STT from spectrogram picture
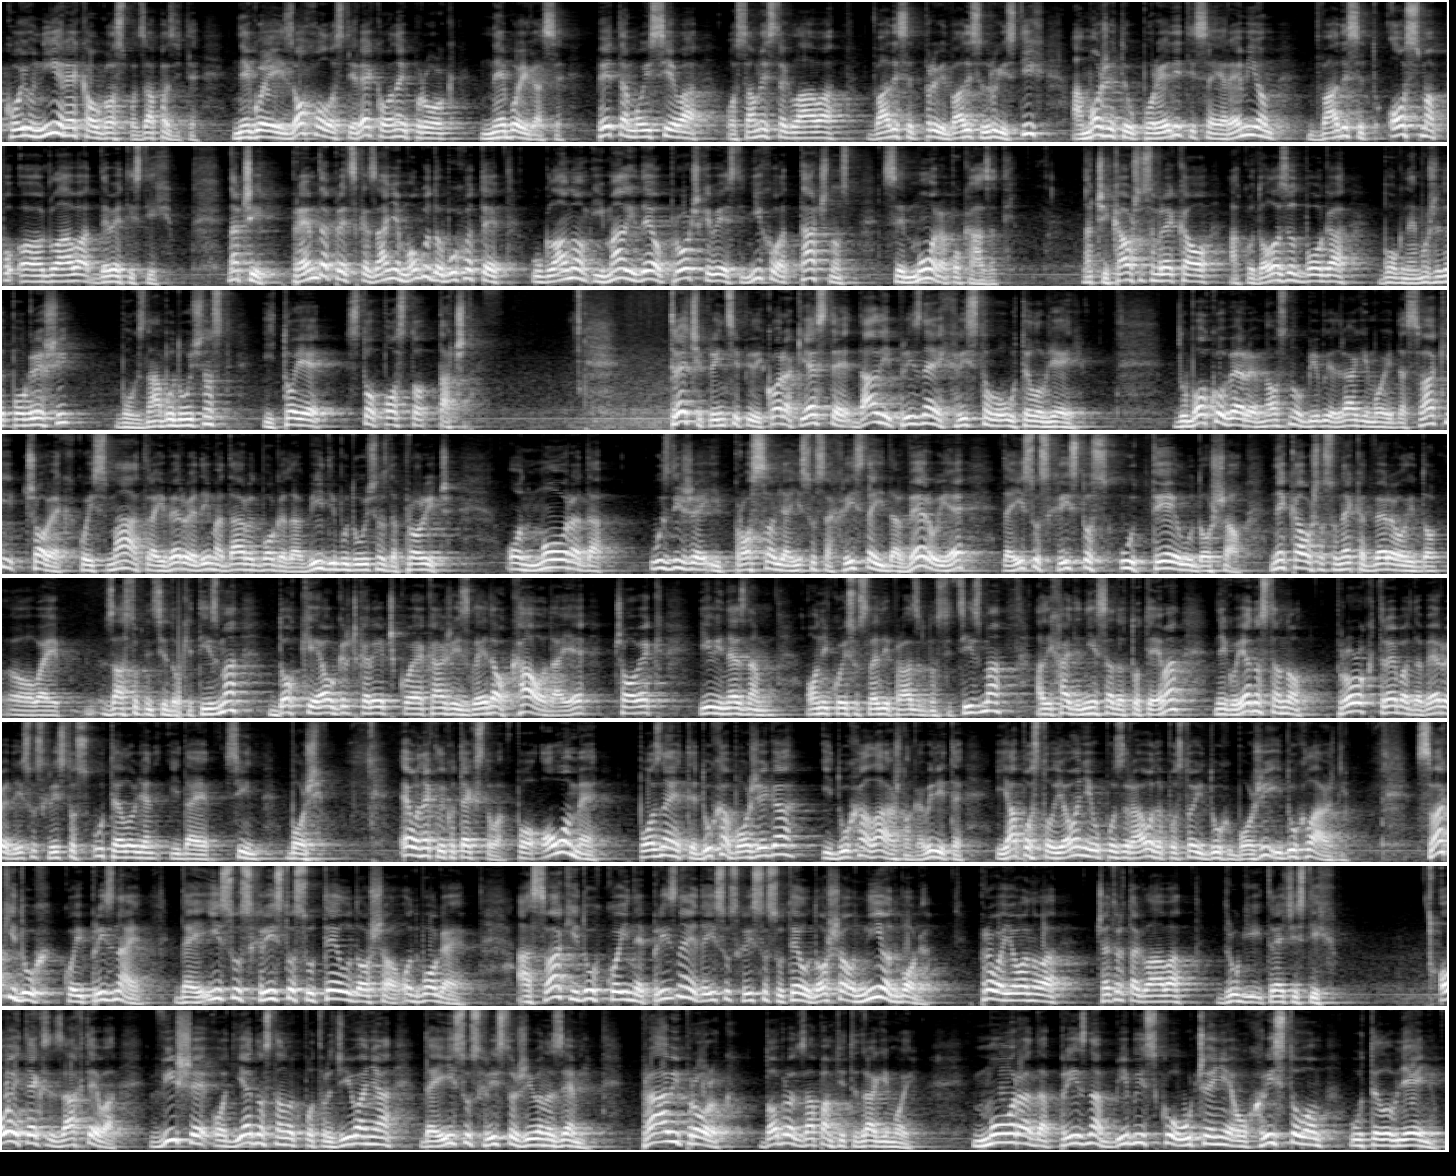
koju nije rekao gospod, zapazite, nego je iz oholosti rekao onaj prorok, ne boj ga se. Peta Mojsijeva, 18. glava, 21. i 22. stih, a možete uporediti sa Jeremijom, 28. glava, 9. stih. Znači, premda predskazanje mogu da obuhvate uglavnom i mali deo pročke vesti, njihova tačnost se mora pokazati. Znači, kao što sam rekao, ako dolaze od Boga, Bog ne može da pogreši, Bog zna budućnost i to je 100% tačno. Treći princip ili korak jeste da li priznaje Hristovo utelovljenje. Duboko verujem na osnovu Biblije, dragi moji, da svaki čovek koji smatra i veruje da ima dar od Boga, da vidi budućnost, da proriče, on mora da uzdiže i proslavlja Isusa Hrista i da veruje da je Isus Hristos u telu došao. Ne kao što su nekad verovali do, ovaj, zastupnici doketizma, dok je, evo grčka reč koja kaže izgledao kao da je čovek ili ne znam, oni koji su sledi pravac gnosticizma, ali hajde, nije sada to tema, nego jednostavno prorok treba da veruje da Isus Hristos utelovljen i da je sin Boži. Evo nekoliko tekstova. Po ovome poznajete duha Božjega i duha lažnoga. Vidite, I apostol Jovan je upozoravao da postoji duh Boži i duh lažni. Svaki duh koji priznaje da je Isus Hristos u telu došao, od Boga je. A svaki duh koji ne priznaje da Isus Hristos u telu došao, nije od Boga. Prva Jovanova, četvrta glava, drugi i treći stih. Ovaj tekst zahteva više od jednostavnog potvrđivanja da je Isus Hristos živio na zemlji. Pravi prorok, dobro zapamtite dragi moji, mora da prizna biblijsko učenje o Hristovom utelovljenju.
